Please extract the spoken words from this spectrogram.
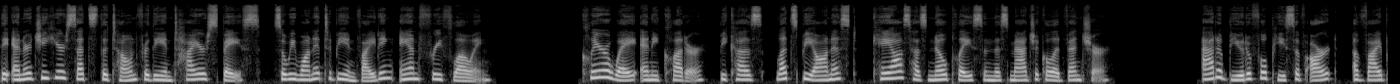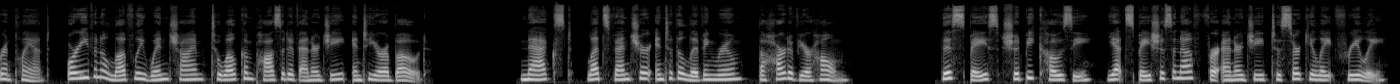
The energy here sets the tone for the entire space, so we want it to be inviting and free flowing. Clear away any clutter, because, let's be honest, chaos has no place in this magical adventure. Add a beautiful piece of art, a vibrant plant, or even a lovely wind chime to welcome positive energy into your abode. Next, let's venture into the living room, the heart of your home. This space should be cozy, yet spacious enough for energy to circulate freely.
